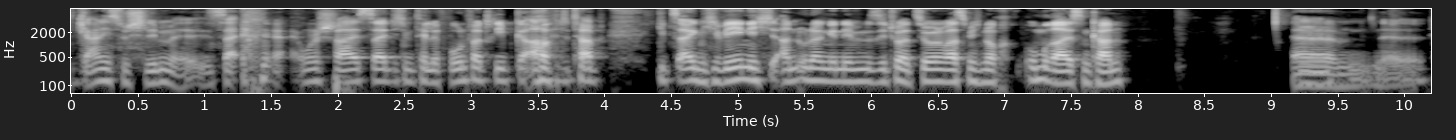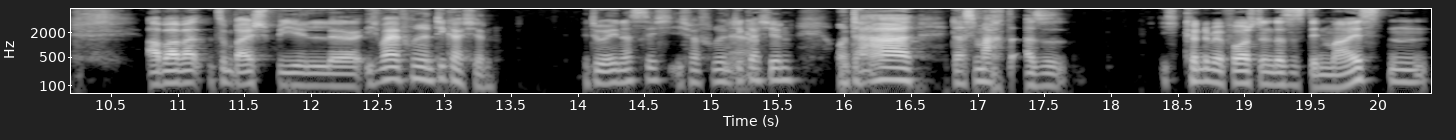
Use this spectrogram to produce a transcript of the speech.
gar nicht so schlimm. Äh, Sei, ohne Scheiß, seit ich im Telefonvertrieb gearbeitet habe, gibt es eigentlich wenig an unangenehmen Situationen, was mich noch umreißen kann. Ähm, äh, aber zum Beispiel, äh, ich war ja früher ein Dickerchen. Du erinnerst dich? Ich war früher ein Ja. Dickerchen. Und da, das macht, also ich könnte mir vorstellen, dass es den meisten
